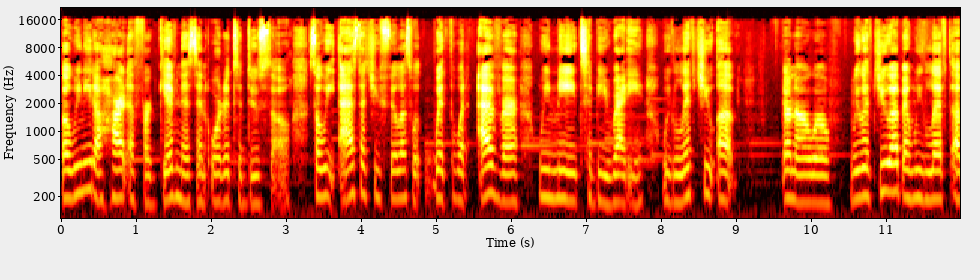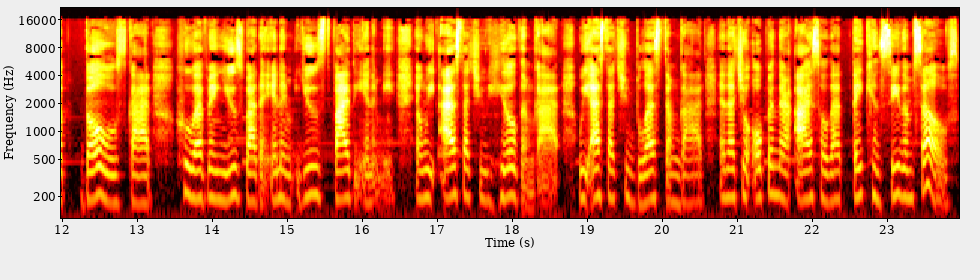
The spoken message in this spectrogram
but we need a heart of forgiveness in order to do so. So we ask that you fill us with, with whatever we need to be ready. We lift you up. Oh no, well, we lift you up and we lift up those, God, who have been used by the enemy, used by the enemy. And we ask that you heal them, God. We ask that you bless them, God, and that you'll open their eyes so that they can see themselves.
